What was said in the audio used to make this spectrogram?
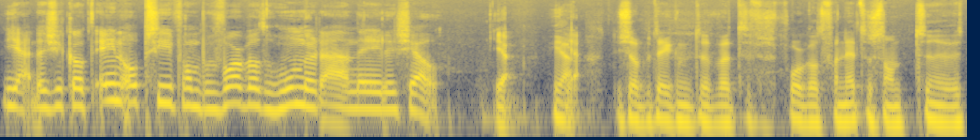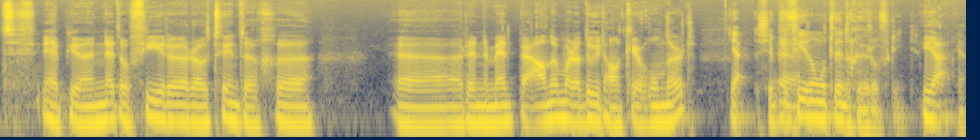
Ja, dus je koopt één optie van bijvoorbeeld 100 aandelen Shell. Ja, ja. ja. dus dat betekent dat wat het voorbeeld van net is dan heb je netto 4,20 euro eh, eh, rendement per aandeel. Maar dat doe je dan een keer 100. ja dus heb je Ja. 420 euro verdiend. Ja, Ja.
